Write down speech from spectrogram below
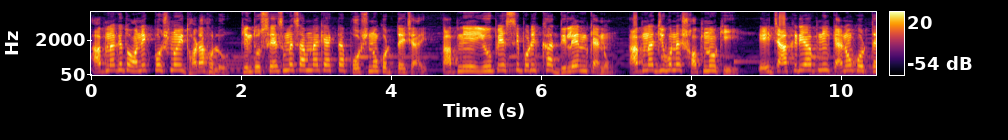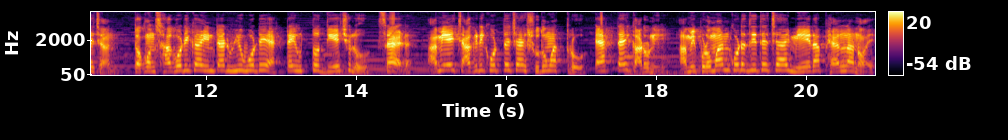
আপনাকে তো অনেক প্রশ্নই ধরা হলো, কিন্তু শেষমেশ আপনাকে একটা প্রশ্ন করতে চাই। আপনি ইউপিএসসি পরীক্ষা দিলেন কেন? আপনার জীবনের স্বপ্ন কি? এই চাকরি আপনি কেন করতে চান? তখন সাগরিকা ইন্টারভিউ বোর্ডে একটাই উত্তর দিয়েছিল, স্যার, আমি এই চাকরি করতে চাই শুধুমাত্র একটাই কারণে। আমি প্রমাণ করে দিতে চাই মেয়েরা ফেলনা নয়।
